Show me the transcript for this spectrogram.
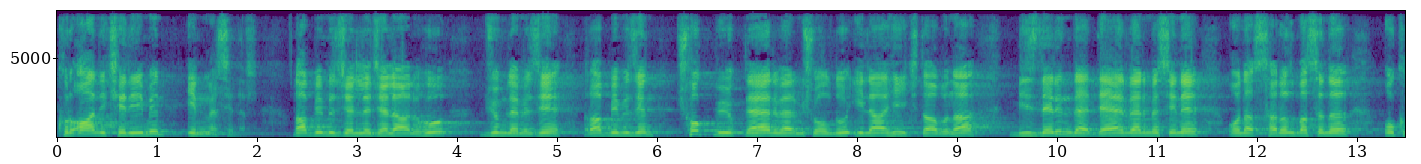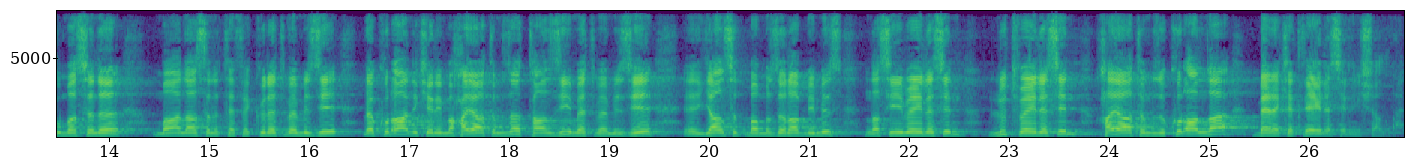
Kur'an-ı Kerim'in inmesidir. Rabbimiz Celle Celaluhu cümlemizi Rabbimizin çok büyük değer vermiş olduğu ilahi kitabına bizlerin de değer vermesini, ona sarılmasını, okumasını, manasını tefekkür etmemizi ve Kur'an-ı Kerim'i hayatımıza tanzim etmemizi, e, yansıtmamızı Rabbimiz nasip eylesin, lütfeylesin, hayatımızı Kur'an'la bereketli eylesin inşallah.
